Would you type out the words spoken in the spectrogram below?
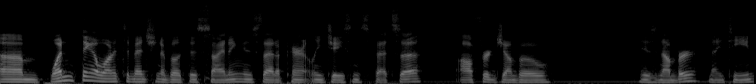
Um, one thing I wanted to mention about this signing is that apparently Jason Spezza offered Jumbo his number, 19,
